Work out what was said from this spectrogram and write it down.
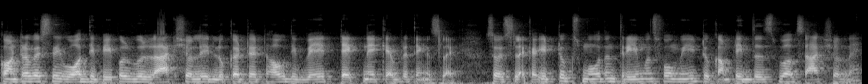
controversy what the people will actually look at it, how the way technique everything is like. So it's like uh, it took more than three months for me to complete this works actually.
